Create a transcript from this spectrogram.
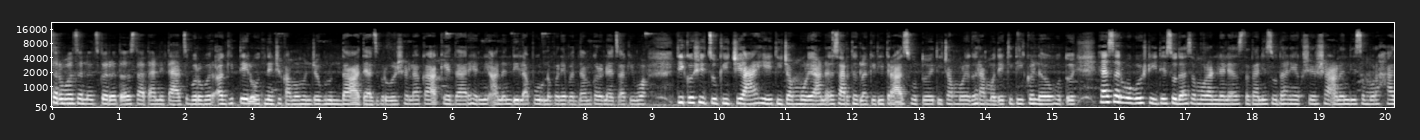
सर्वजणच करत असतात. आणि त्याचबरोबर अगीत तेल ओतण्याची कामं म्हणजे वृंदा त्याचबरोबर शलाका केदार ह्यांनी आनंदीला पूर्णपणे बदनाम करण्याचा किंवा ती कशी चुकीची आहे तिच्यामुळे आन सार्थकला किती त्रास होतोय तिच्यामुळे घरामध्ये किती कलह होतोय ह्या सर्व गोष्टी इथे सुद्धा समोर आणलेल्या असतात आणि सुधाने अक्षरशः आनंदी समोर हात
